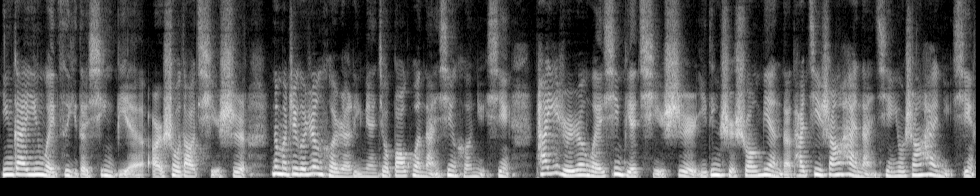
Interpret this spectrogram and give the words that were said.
应该因为自己的性别而受到歧视。那么这个任何人里面就包括男性和女性。他一直认为性别歧视一定是双面的，它既伤害男性又伤害女性。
